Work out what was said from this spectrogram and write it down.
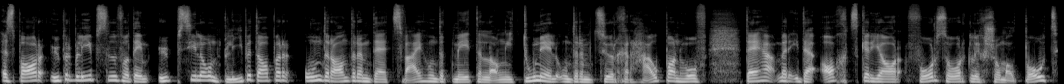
Ein paar Überbleibsel von dem Y bleiben aber, unter anderem der 200 Meter lange Tunnel unter dem Zürcher Hauptbahnhof. Den hat man in den 80er Jahren vorsorglich schon mal gebaut.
